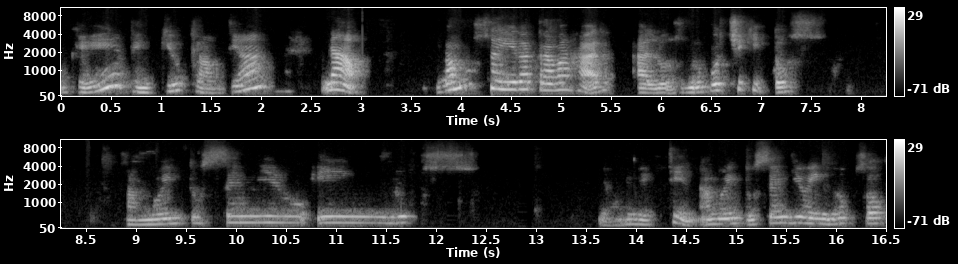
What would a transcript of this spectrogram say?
Okay, thank you, Claudia. Now, vamos a ir a trabajar a los grupos chiquitos I'm going to send you in groups. Yeah, you're 18. I'm going to send you in groups of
